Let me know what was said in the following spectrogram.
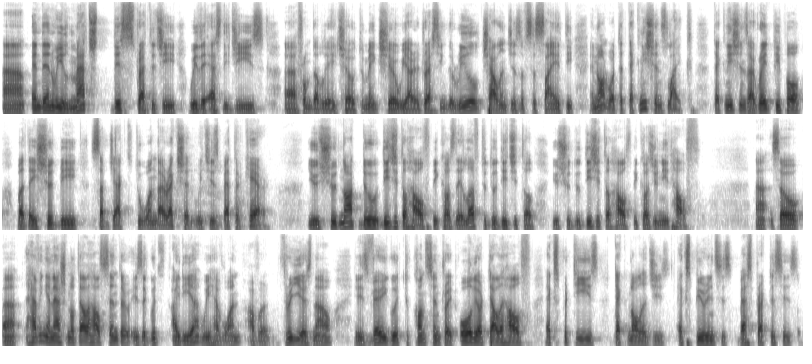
Uh, and then we'll match this strategy with the SDGs uh, from WHO to make sure we are addressing the real challenges of society and not what the technicians like. Technicians are great people, but they should be subject to one direction, which is better care. You should not do digital health because they love to do digital. You should do digital health because you need health. Uh, so uh, having a national telehealth center is a good idea. We have one over three years now. It is very good to concentrate all your telehealth expertise, technologies, experiences, best practices.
